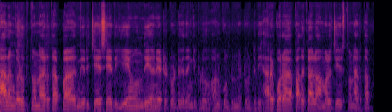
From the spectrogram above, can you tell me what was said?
కాలం గడుపుతున్నారు తప్ప మీరు చేసేది ఏముంది అనేటటువంటి విధంగా ఇప్పుడు అనుకుంటున్నటువంటిది. అరకొర పథకాలు అమలు చేస్తున్నారు తప్ప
